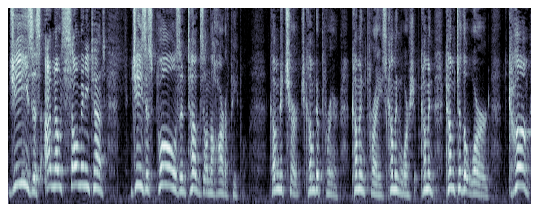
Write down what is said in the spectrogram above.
Jesus, I know so many times, Jesus pulls and tugs on the heart of people. Come to church, come to prayer, come in praise, come in worship, come and come to the word. Come.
